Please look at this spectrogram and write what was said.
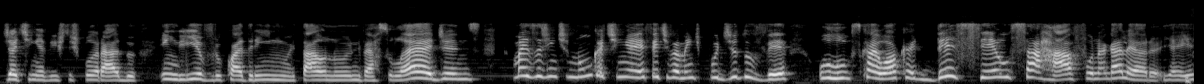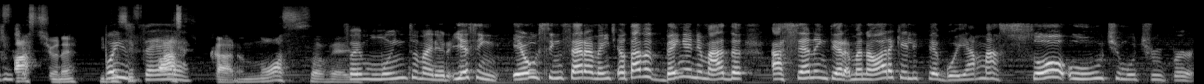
já tinha visto explorado em livro, quadrinho e tal, no universo Legends, mas a gente nunca tinha efetivamente podido ver o Luke Skywalker descer o sarrafo na galera. E aí a gente. Fácil, né? E pois é. Fácil cara. Nossa, velho. Foi muito maneiro. E assim, eu sinceramente, eu tava bem animada a cena inteira, mas na hora que ele pegou e amassou o último Trooper.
